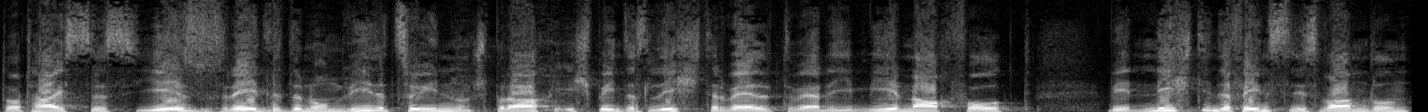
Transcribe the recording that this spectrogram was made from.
Dort heißt es, Jesus redete nun wieder zu ihnen und sprach, ich bin das Licht der Welt. Wer mir nachfolgt, wird nicht in der Finsternis wandeln,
